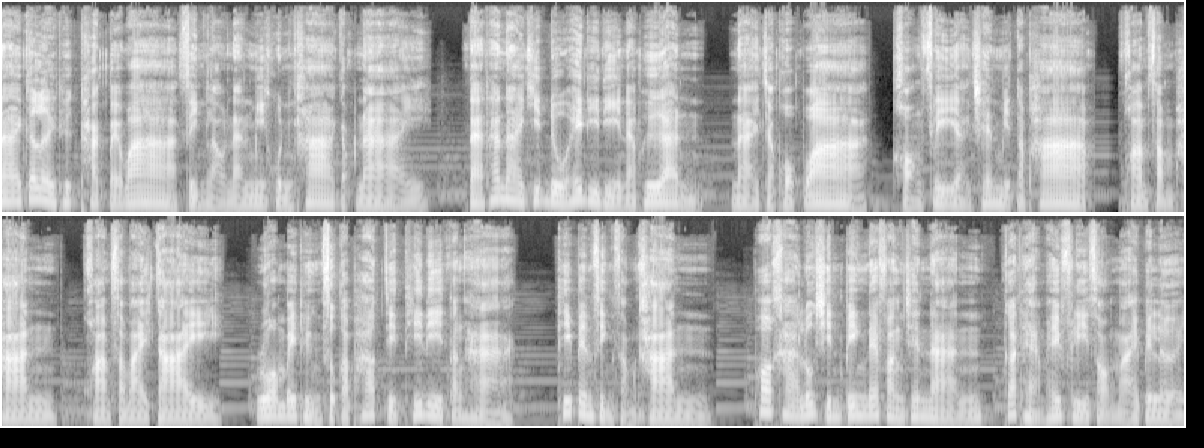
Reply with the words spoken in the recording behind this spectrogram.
นายก็เลยทึกทักไปว่าสิ่งเหล่านั้นมีคุณค่ากับนาย แต่ถ้านายคิดดูให้ดีๆนะเพื่อน นายจะพบว่าของฟรีอย่างเช่นมิตรภาพ ความสัมพันธ์ ความสบายใจ รวมไปถึงสุขภาพจิตที่ดีต่างหาก ที่เป็นสิ่งสำคัญ พ่อค้าลูกชิ้นปิ้งได้ฟังเช่นนั้น ก็แถมให้ฟรีสองไม้ไปเลย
